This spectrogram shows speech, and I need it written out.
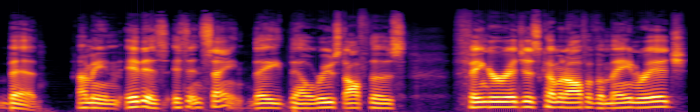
bed. I mean, it is it's insane. They they'll roost off those finger ridges coming off of a main ridge.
